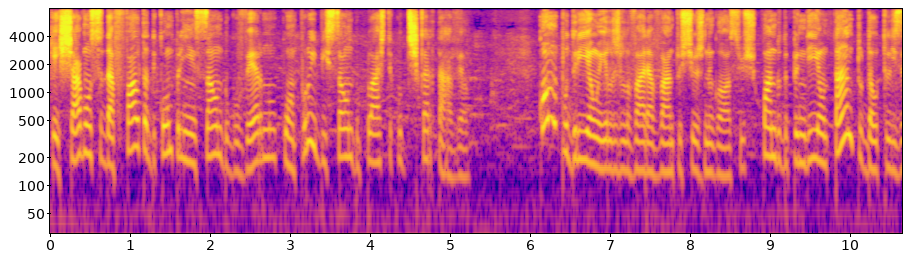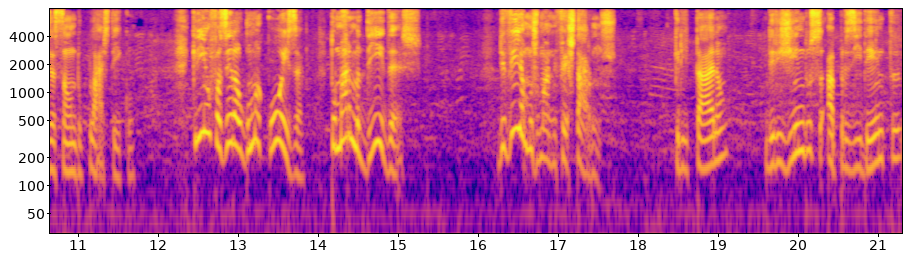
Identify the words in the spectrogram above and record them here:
Queixavam-se da falta de compreensão do governo com a proibição do plástico descartável. Como poderiam eles levar avante os seus negócios quando dependiam tanto da utilização do plástico? Queriam fazer alguma coisa, tomar medidas. Devíamos manifestar-nos, gritaram, dirigindo-se à presidente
